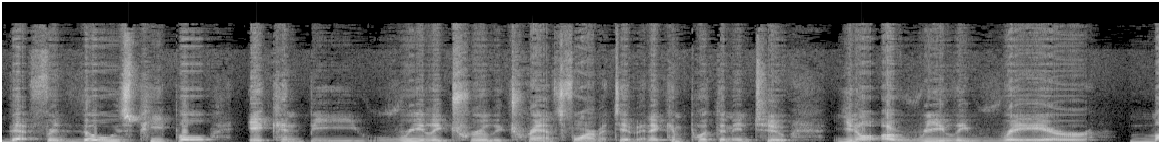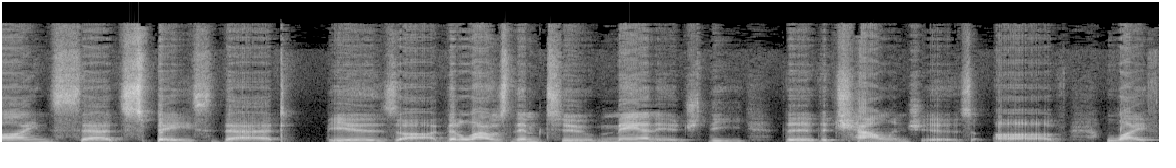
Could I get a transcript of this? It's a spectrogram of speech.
that for those people, it can be really, truly transformative and it can put them into, you know, a really rare mindset space that is uh, that allows them to manage the, the, the challenges of life.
